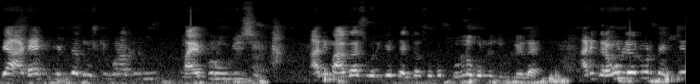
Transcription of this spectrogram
त्या अटॅचमेंटच्या दृष्टिकोनातून मायक्रो ओबीसी आणि मागासवर्गीय त्यांच्यासोबत पूर्णपणे जुडलेलं आहे. आणि ग्राउंड लेवलवर त्यांचे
